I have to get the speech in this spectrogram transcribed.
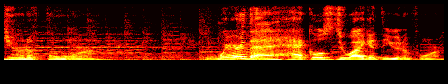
uniform. Where the heckles do I get the uniform?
